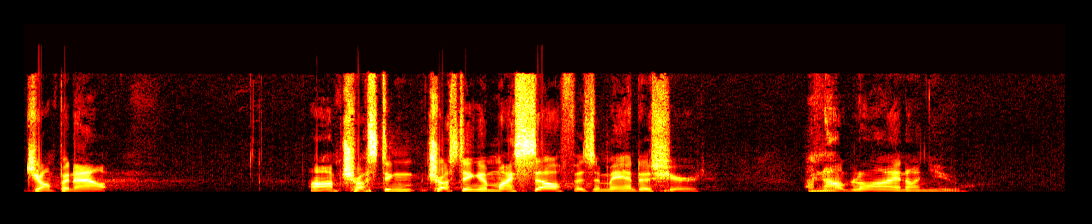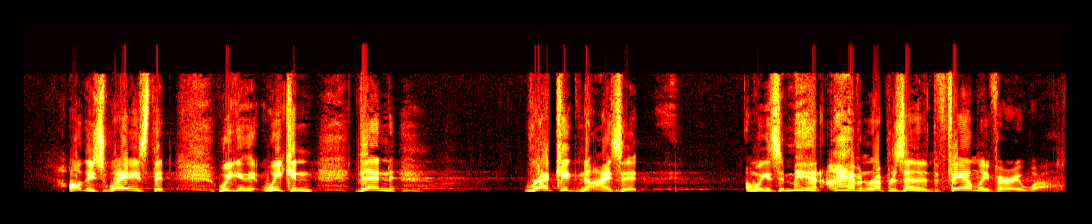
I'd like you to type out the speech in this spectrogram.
jumping out. I'm trusting, trusting in myself, as Amanda shared. I'm not relying on you. All these ways that we can, we can then recognize it and we can say, man, I haven't represented the family very well.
